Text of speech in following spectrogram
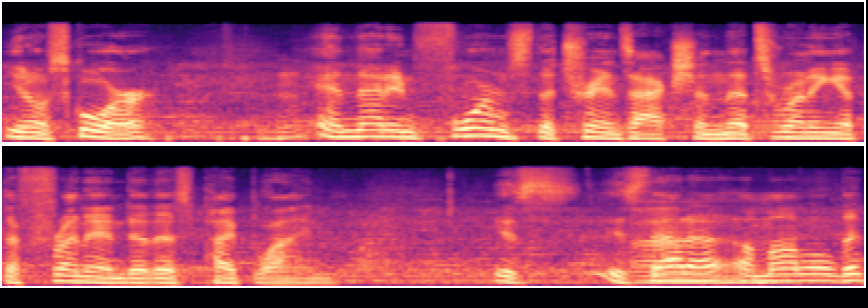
you know, score, mm-hmm. and that informs the transaction that's running at the front end of this pipeline. Is is that a, a um, model that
